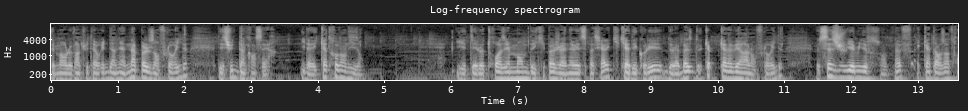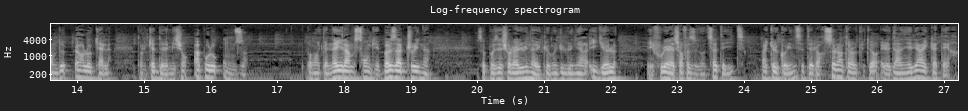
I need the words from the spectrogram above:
est mort le 28 avril dernier à Naples en Floride des suites d'un cancer. Il avait 90 ans. Il était le troisième membre d'équipage de la navette spatiale qui a décollé de la base de Cap Canaveral en Floride le 16 juillet 1969 à 14h32 heure locale dans le cadre de la mission Apollo 11. Pendant que Neil Armstrong et Buzz Aldrin se posaient sur la Lune avec le module lunaire Eagle et foulaient la surface de notre satellite, Michael Collins était leur seul interlocuteur et le dernier lien avec la Terre.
